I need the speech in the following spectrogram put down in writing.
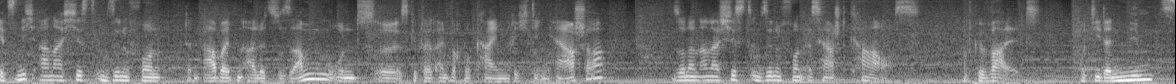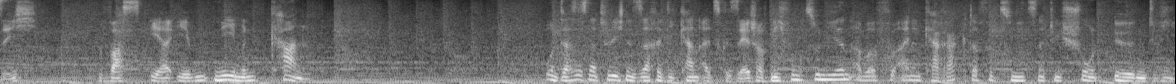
Jetzt nicht Anarchist im Sinne von, dann arbeiten alle zusammen und äh, es gibt halt einfach nur keinen richtigen Herrscher, sondern Anarchist im Sinne von, es herrscht Chaos und Gewalt. Und jeder nimmt sich, was er eben nehmen kann. Und das ist natürlich eine Sache, die kann als Gesellschaft nicht funktionieren, aber für einen Charakter funktioniert es natürlich schon irgendwie.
